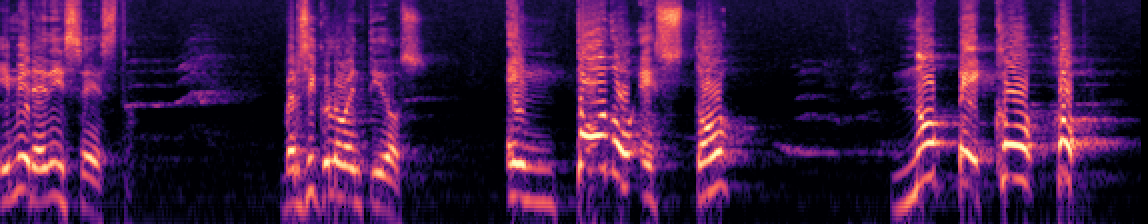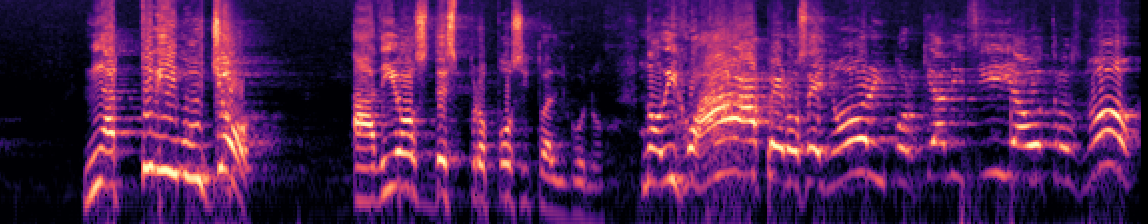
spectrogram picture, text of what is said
Y mire, dice esto. Versículo 22. En todo esto no pecó Job ni atribuyó a Dios despropósito alguno. No dijo, ah, pero Señor, ¿y por qué a mí sí y a otros no?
